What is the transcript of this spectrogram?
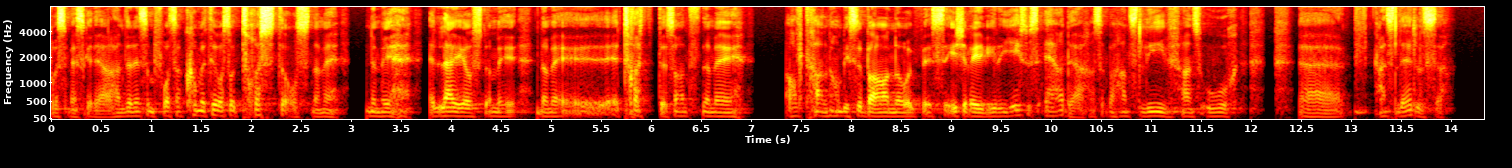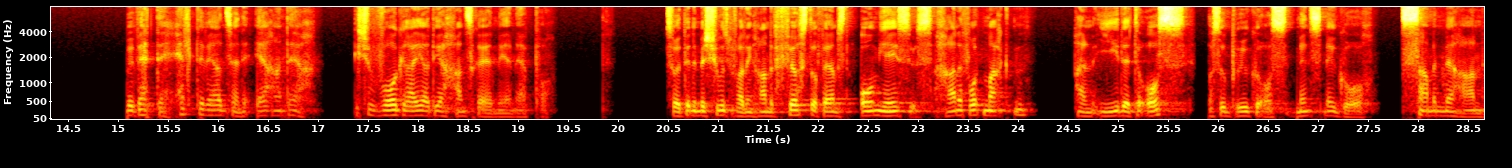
hvordan vi skal være. Han er den som fortsatt kommer til oss og trøster oss når vi, når vi er lei oss, når vi, når vi er trøtte. Sant? Når vi alt handler om disse barna. og ikke vet videre. Jesus er der. altså for Hans liv, hans ord, eh, hans ledelse. Vi vet det. Helt til verdens ende er han der. Det er ikke vår greie, det er hans greie vi er med på. Så denne misjonsbefalingen handler først og fremst om Jesus. Han har fått makten. Han gir det til oss, og så bruker oss mens vi går sammen med han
